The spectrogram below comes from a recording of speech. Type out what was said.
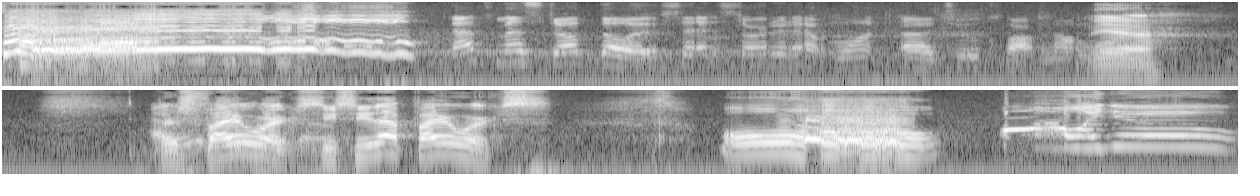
Oh! That's messed up though. It said it started at one, uh, two o'clock, not one. Yeah. There's least it was fireworks. You see that fireworks? Oh! Oh, I do.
